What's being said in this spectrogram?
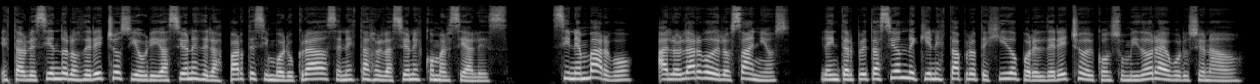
estableciendo los derechos y obligaciones de las partes involucradas en estas relaciones comerciales. Sin embargo, a lo largo de los años, la interpretación de quién está protegido por el derecho del consumidor ha evolucionado.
